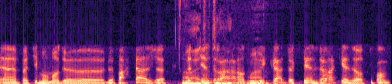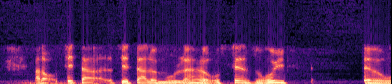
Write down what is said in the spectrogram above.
un petit moment de, de partage se Ouais, tiendra, en tous ouais. les cas, de 15h à 15h30. Alors, c'est à, c'est à Le Moule, hein, au 16 rue euh,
